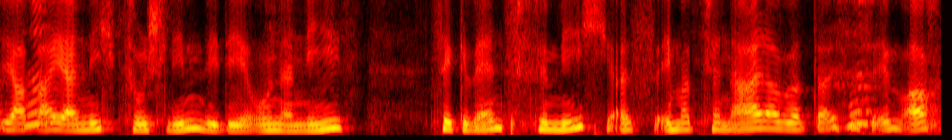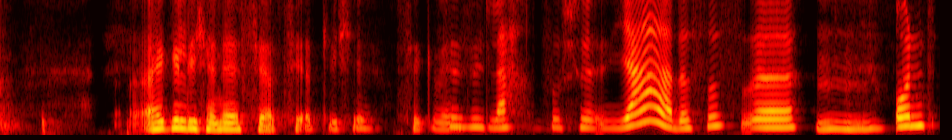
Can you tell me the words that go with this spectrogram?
ja, war ja nicht so schlimm wie die Onanie-Sequenz für mich als emotional, aber da ist es eben auch eigentlich eine sehr zärtliche Sequenz. Sie lacht so schön. Ja, das ist, äh, Mhm. und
